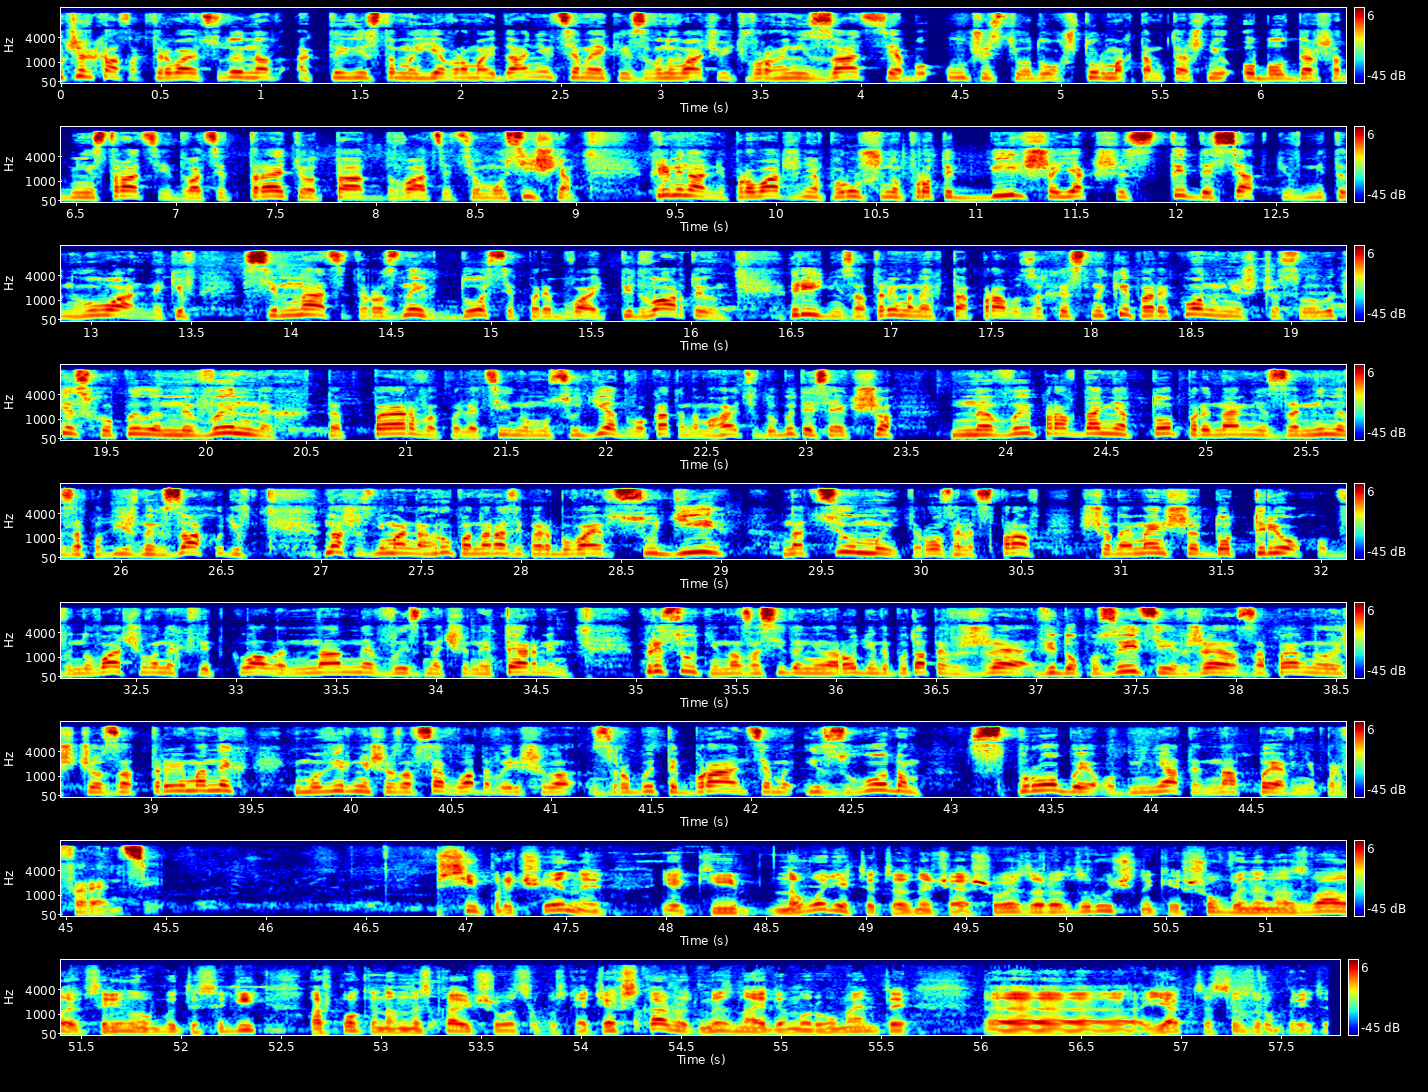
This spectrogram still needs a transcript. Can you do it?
У Черкасах тривають суди над активістами-євромайданівцями, яких звинувачують в організації або участі у двох штурмах тамтешньої облдержадміністрації 23 та 27 січня. Кримінальні провадження порушено проти більше як шести десятків мітингувальників. 17 з них досі перебувають під вартою. Рідні затриманих та правозахисники переконані, що силовики схопили невинних. Тепер в апеляційному суді адвокати намагаються добитися, якщо не виправдання, то принаймні заміни запобіжних заходів. Наша знімальна група наразі перебуває в суді. На цю мить розгляд справ щонайменше до трьох обвинувачуваних відклали на невизначений термін. Присутні на засіданні народні депутати вже від опозиції вже запевнили, що затриманих ймовірніше за все влада вирішила зробити бранцями і згодом спробує обміняти на певні преференції. Всі причини, які наводяться, це означає, що ви зараз заручники, що б ви не назвали, все рівно ви будете сидіти, аж поки нам не скажуть, що вас опускають. Як скажуть, ми знайдемо аргументи, е, як це все зробити.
